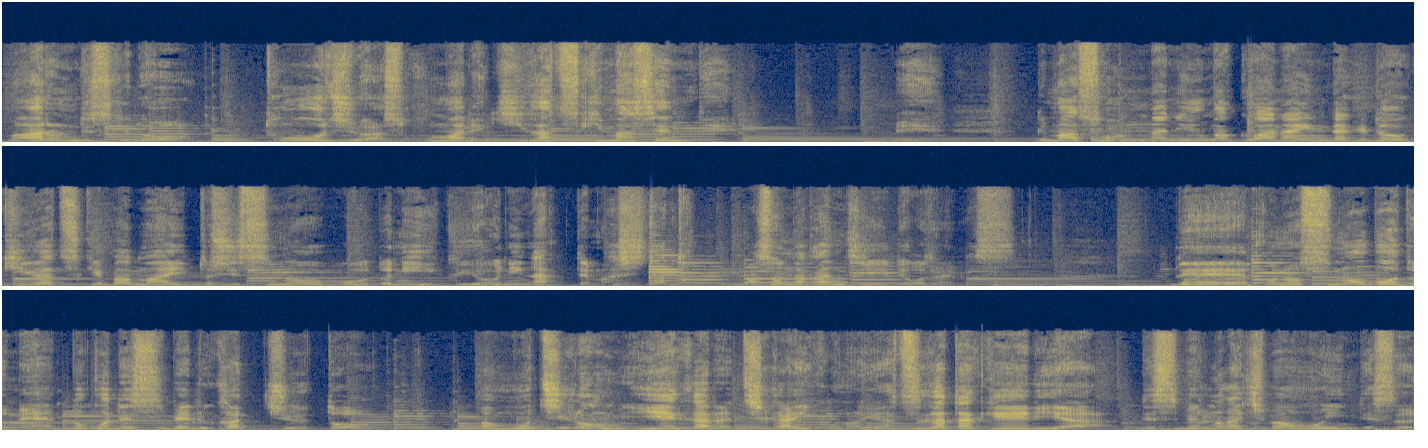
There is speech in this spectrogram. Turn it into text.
まあ、あるんですけど当時はそこまで気がつきませんで、え、でまあそんなにうまくはないんだけど気がつけば毎年スノーボードに行くようになってましたと、まあ、そんな感じでございます。でこのスノーボードねどこで滑るかっちゅうとまあ、もちろん家から近いこの八ヶ岳エリアで滑るのが一番多いんです。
